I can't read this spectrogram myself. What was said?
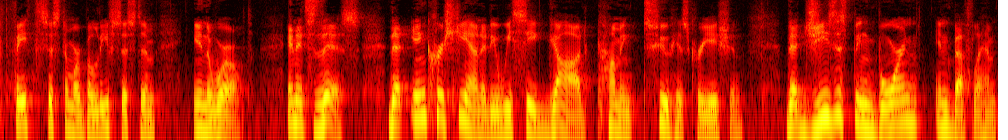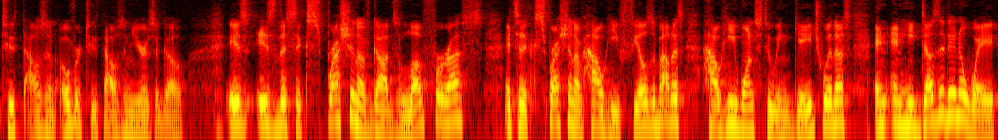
faith system or belief system in the world. And it's this that in Christianity, we see God coming to his creation. That Jesus being born in Bethlehem 2,000, over 2,000 years ago, is, is this expression of God's love for us. It's an expression of how he feels about us, how he wants to engage with us. And, and he does it in a way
